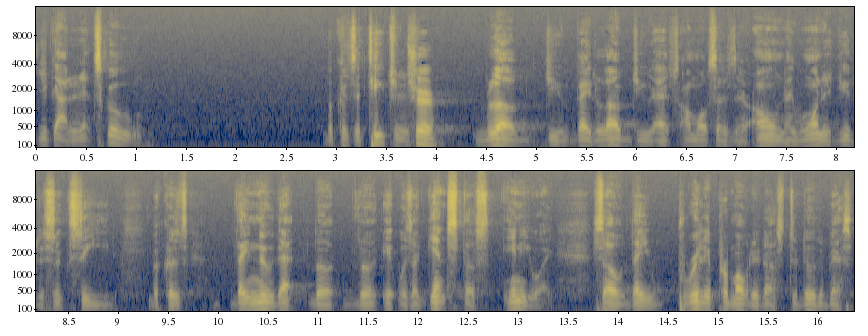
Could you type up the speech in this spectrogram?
you got it at school because the teachers Sure. loved you. They loved you as almost as their own. They wanted you to succeed because they knew that the, the it was against us anyway. So they really promoted us to do the best.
